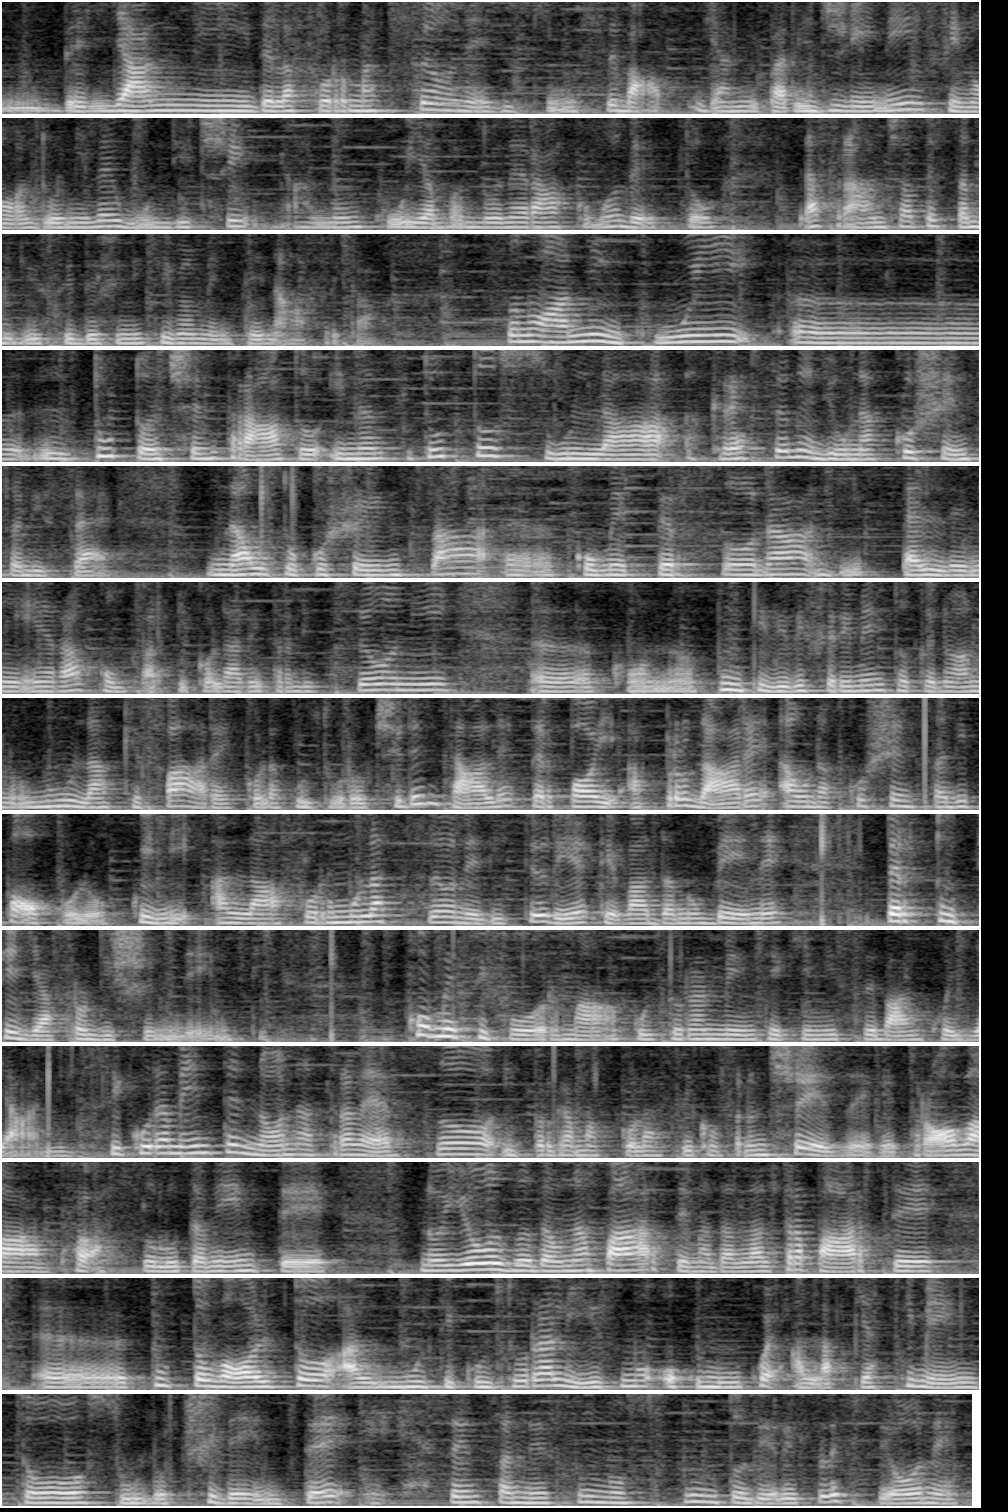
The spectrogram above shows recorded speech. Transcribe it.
degli anni della formazione di Kim Seba, gli anni parigini, fino al 2011, anno in cui abbandonerà, come ho detto, la Francia per stabilirsi definitivamente in Africa. Sono anni in cui eh, tutto è centrato innanzitutto sulla creazione di una coscienza di sé, un'autocoscienza eh, come persona di pelle nera con particolari tradizioni, eh, con punti di riferimento che non hanno nulla a che fare con la cultura occidentale, per poi approdare a una coscienza di popolo, quindi alla formulazione di teorie che vadano bene per tutti gli afrodiscendenti. Come si forma culturalmente Chini Seba in quegli anni? Sicuramente non attraverso il programma scolastico francese che trova assolutamente noioso da una parte ma dall'altra parte eh, tutto volto al multiculturalismo o comunque all'appiattimento sull'Occidente e senza nessuno spunto di riflessione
